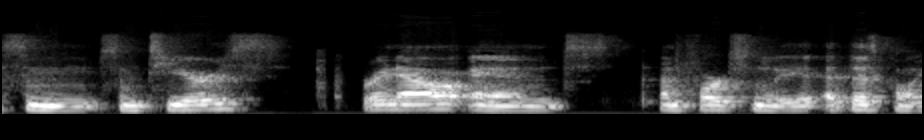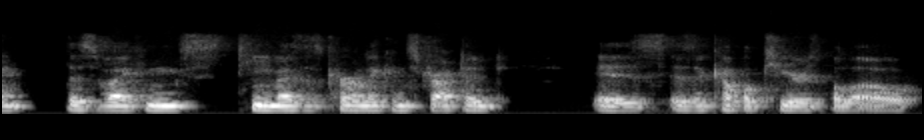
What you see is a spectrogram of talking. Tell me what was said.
some some tiers right now, and unfortunately, at this point, this Vikings team, as it's currently constructed, is is a couple tiers below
